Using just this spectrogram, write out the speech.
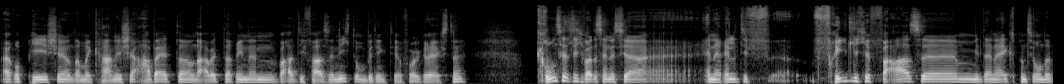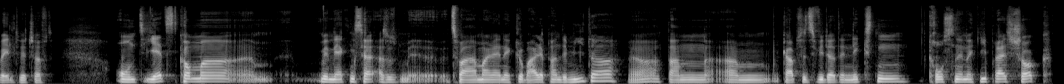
europäische und amerikanische Arbeiter und Arbeiterinnen war die Phase nicht unbedingt die erfolgreichste. Grundsätzlich war das eine sehr, eine relativ äh, friedliche Phase mit einer Expansion der Weltwirtschaft. Und jetzt kommen wir ähm, wir merken es, also zwar einmal eine globale Pandemie da, ja, dann ähm, gab es jetzt wieder den nächsten großen Energiepreisschock.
